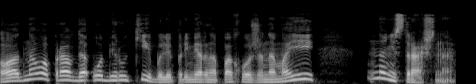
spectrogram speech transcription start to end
У одного, правда, обе руки были примерно похожи на мои, но не страшно.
